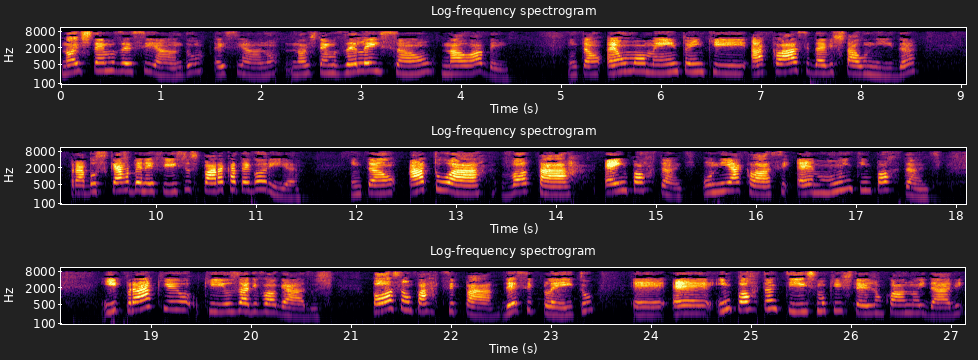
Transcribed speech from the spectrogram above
nós temos esse ano, esse ano, nós temos eleição na OAB. Então, é um momento em que a classe deve estar unida para buscar benefícios para a categoria. Então, atuar, votar, é importante. Unir a classe é muito importante. E para que, que os advogados possam participar desse pleito, é, é, importantíssimo que estejam com a anuidade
